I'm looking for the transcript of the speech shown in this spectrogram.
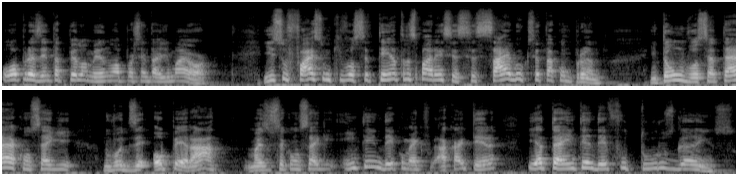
ou apresenta pelo menos uma porcentagem maior. Isso faz com que você tenha transparência, você saiba o que você está comprando. Então você até consegue, não vou dizer operar, mas você consegue entender como é que a carteira e até entender futuros ganhos.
